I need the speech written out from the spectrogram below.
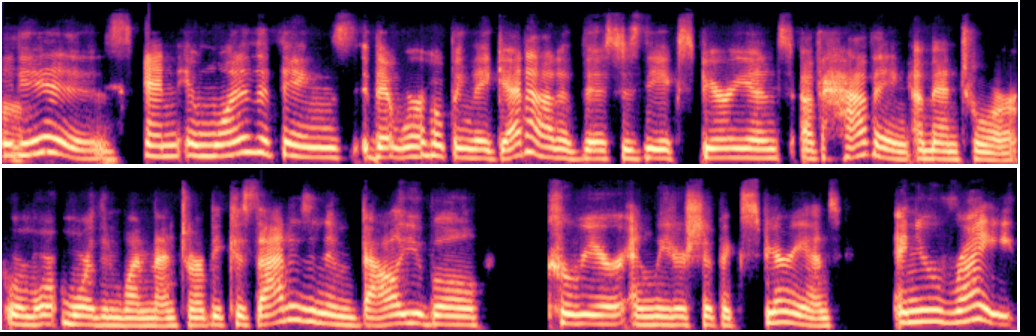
It is. And and one of the things that we're hoping they get out of this is the experience of having a mentor or more, more than one mentor, because that is an invaluable career and leadership experience. And you're right.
